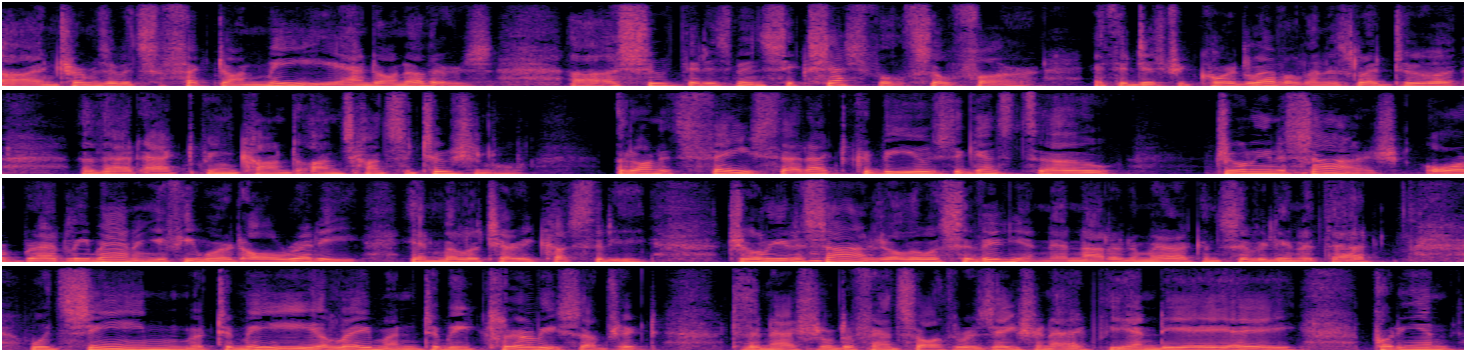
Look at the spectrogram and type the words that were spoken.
uh, in terms of its effect on me and on others. Uh, a suit that has been successful so far at the district court level and has led to uh, that act being con- unconstitutional. But on its face, that act could be used against uh, Julian Assange or Bradley Manning if he weren't already in military custody. Julian Assange, although a civilian and not an American civilian at that, would seem to me, a layman, to be clearly subject to the National Defense Authorization Act, the NDAA, putting in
